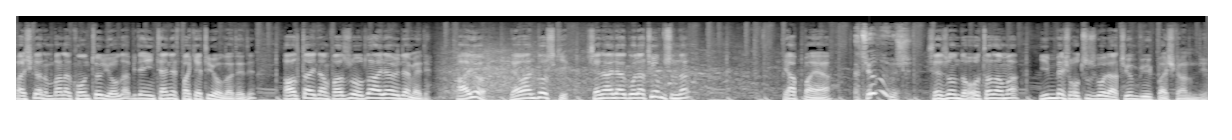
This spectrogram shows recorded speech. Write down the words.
Başkanım bana kontör yolla bir de internet paketi yolla dedi. 6 aydan fazla oldu hala ödemedi. Alo Lewandowski sen hala gol atıyor musun lan? Yapma ya. Atıyor muymuş? Sezonda ortalama 25-30 gol atıyorum büyük başkanım diyor.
